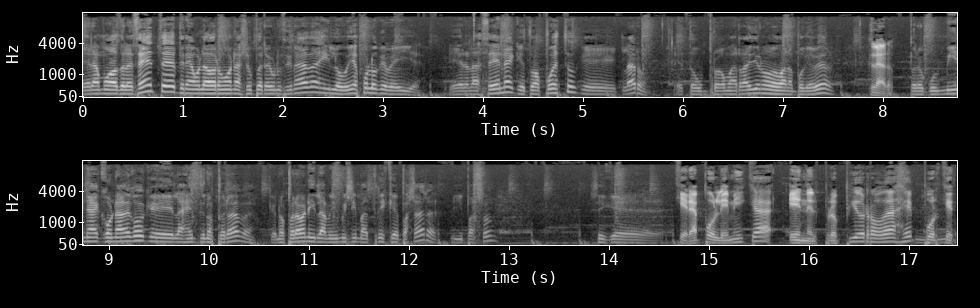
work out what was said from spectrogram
Éramos adolescentes, teníamos las hormonas súper revolucionadas y lo veías por lo que veías. Era la escena que tú has puesto, que claro, esto es un programa de radio, no lo van a poder ver. Claro. Pero culmina con algo que la gente no esperaba, que no esperaba ni la mismísima actriz que pasara, y pasó. Así que que era polémica en el propio rodaje porque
